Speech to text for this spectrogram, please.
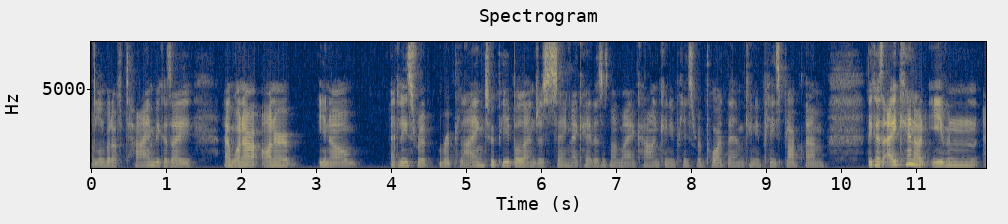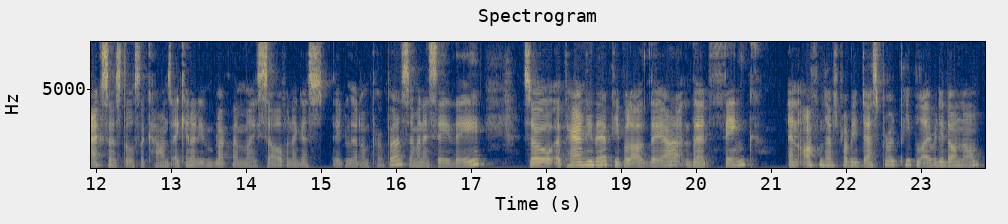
a little bit of time because I I want to honor, you know, at least re- replying to people and just saying like, "Hey, this is not my account. Can you please report them? Can you please block them?" Because I cannot even access those accounts. I cannot even block them myself, and I guess they do that on purpose. And when I say they, so apparently there are people out there that think, and oftentimes probably desperate people. I really don't know.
